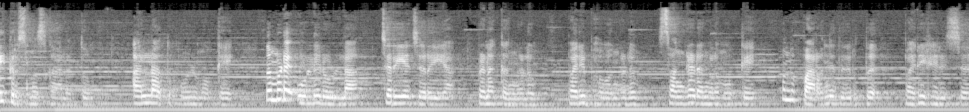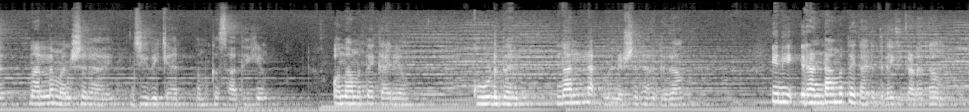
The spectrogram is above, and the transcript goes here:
ഈ ക്രിസ്മസ് കാലത്തും അല്ലാത്തപ്പോഴുമൊക്കെ നമ്മുടെ ഉള്ളിലുള്ള ചെറിയ ചെറിയ പിണക്കങ്ങളും പരിഭവങ്ങളും സങ്കടങ്ങളും ഒക്കെ ഒന്ന് പറഞ്ഞു തീർത്ത് പരിഹരിച്ച് നല്ല മനുഷ്യരായി ജീവിക്കാൻ നമുക്ക് സാധിക്കും. ഒന്നാമത്തെ കാര്യം കൂടുതൽ നല്ല മനുഷ്യരാകുക. ഇനി രണ്ടാമത്തെ കാര്യത്തിലേക്ക് കടക്കാം.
